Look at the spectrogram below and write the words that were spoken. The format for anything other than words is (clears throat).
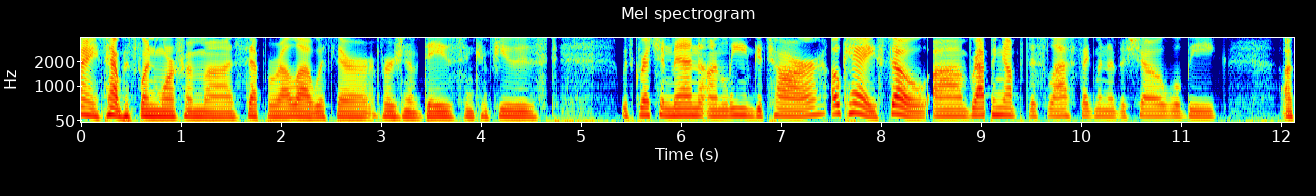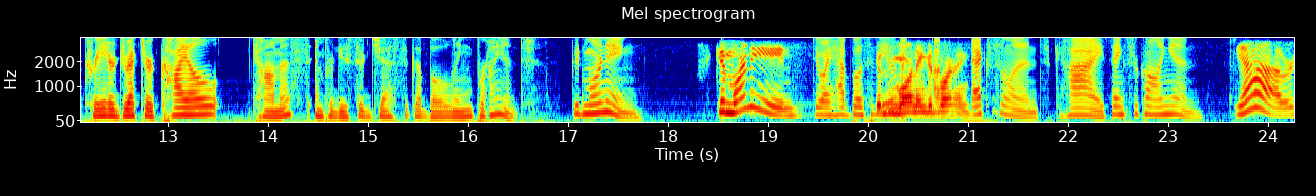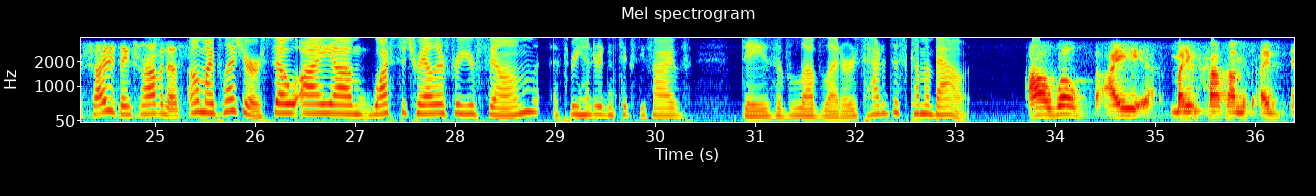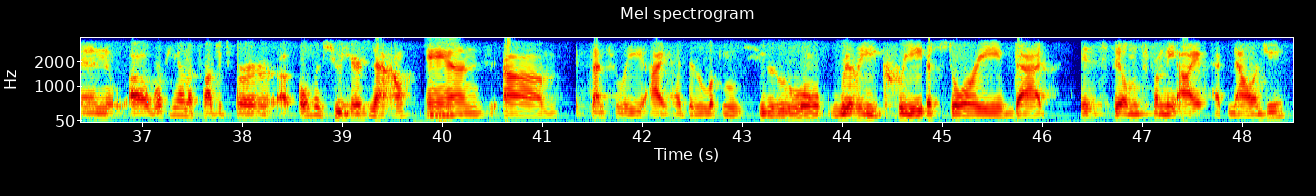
right. That was one more from uh, Zepparella with their version of Dazed and Confused with Gretchen Menn on lead guitar. Okay, so uh, wrapping up this last segment of the show will be uh, creator director Kyle Thomas and producer Jessica Bowling Bryant. Good morning. Good morning. Do I have both of Good you? morning. Good morning. Excellent. Hi. Thanks for calling in. Yeah, we're excited. Thanks for having us. Oh, my pleasure. So I um, watched the trailer for your film, 365 Days of Love Letters. How did this come about? Uh, well, I my name is Kyle Thomas. I've been uh, working on the project for uh, over two years now, and um, essentially, I had been looking to really create a story that is filmed from the eye of technology.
